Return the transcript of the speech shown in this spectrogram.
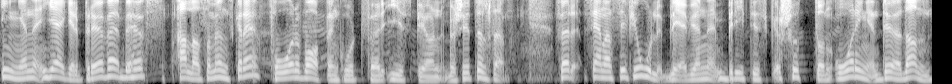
Ingen jägerpröve behövs. Alla som önskar det får vapenkort för isbjörnbeskyttelse. För senast i fjol blev ju en brittisk 17-åring dödad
